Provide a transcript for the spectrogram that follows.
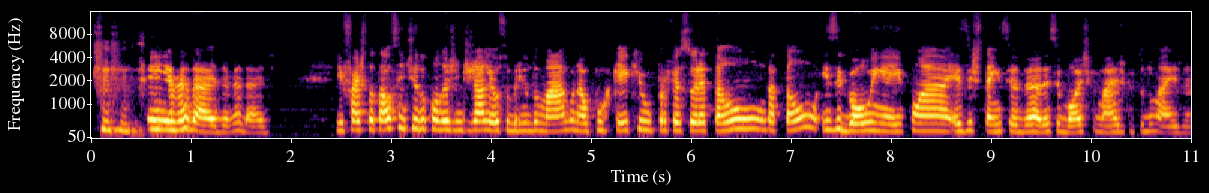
Sim, é verdade, é verdade. E faz total sentido quando a gente já leu o Sobrinho do Mago, né? O porquê que o professor é tão, tá tão easygoing aí com a existência da, desse bosque mágico e tudo mais, né?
